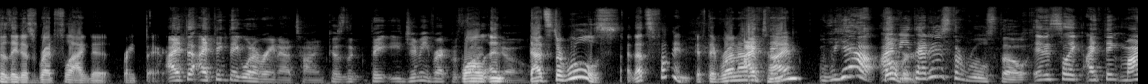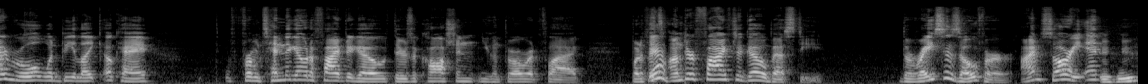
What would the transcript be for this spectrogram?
So they just red flagged it right there. I th- I think they would have ran out of time because the they, Jimmie wrecked with well, five to and go. that's the rules. That's fine. If they run out I of time, Well, yeah, I over. mean that is the rules though, and it's like I think my rule would be like okay, from ten to go to five to go, if there's a caution, you can throw a red flag, But if it's under five to go, bestie, the race is over. I'm sorry. And hmm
